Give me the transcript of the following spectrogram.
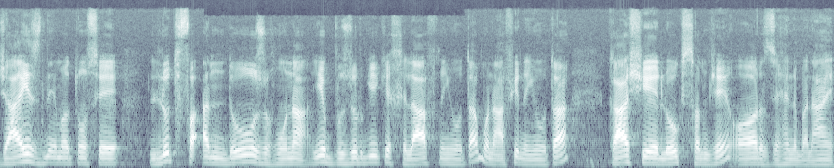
جائز نعمتوں سے لطف اندوز ہونا، یہ بزرگی کے خلاف نہیں ہوتا، منافی نہیں ہوتا۔ کاش یہ لوگ سمجھیں اور ذہن بنائیں۔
